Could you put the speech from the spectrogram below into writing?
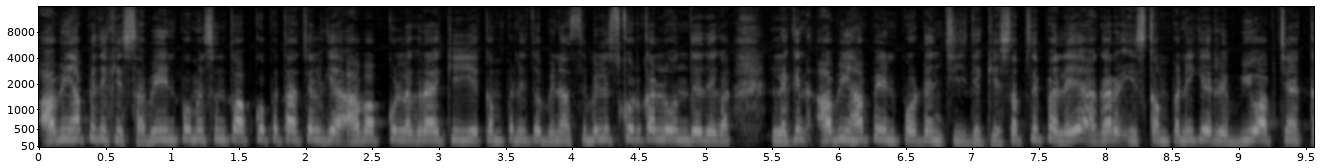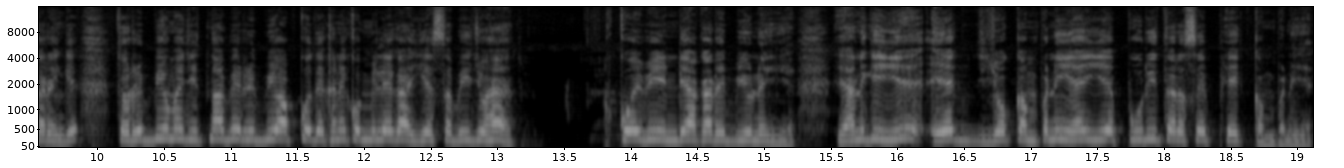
अब यहाँ पे देखिए, सभी इन्फॉर्मेशन तो आपको पता चल गया। अब आपको लग रहा है कि ये कंपनी तो बिना सिविल स्कोर का लोन दे देगा। लेकिन अब यहाँ पे इंपॉर्टेंट चीज़ देखिए, सबसे पहले अगर इस कंपनी के रिव्यू आप चेक करेंगे तो रिव्यू में जितना भी रिव्यू आपको देखने को मिलेगा, ये सभी जो है कोई भी इंडिया का रिव्यू नहीं है। यानी कि ये एक जो कंपनी है, ये पूरी तरह से फेक कंपनी है।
